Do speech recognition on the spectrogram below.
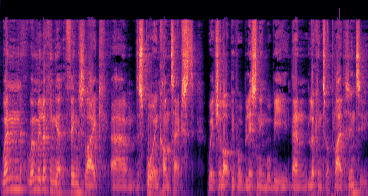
when when we're looking at things like um, the sporting context, which a lot of people listening will be then looking to apply this into,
